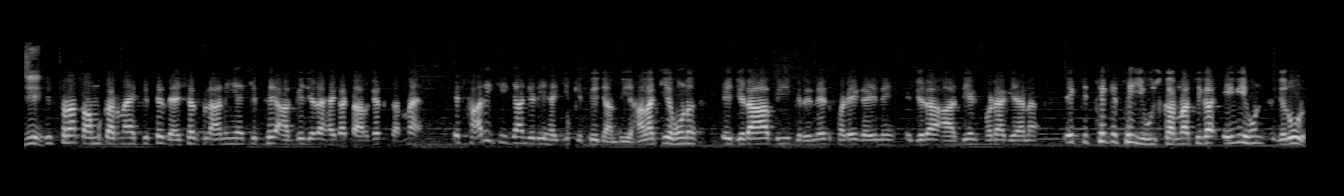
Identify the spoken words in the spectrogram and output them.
ਜੀ। ਕਿਸ ਤਰ੍ਹਾਂ ਕੰਮ ਕਰਨਾ ਹੈ ਕਿੱਥੇ ਦਹਿਸ਼ਤ ਫੈਲਾਣੀ ਹੈ ਕਿੱਥੇ ਅੱਗੇ ਜਿਹੜਾ ਹੈਗਾ ਟਾਰਗੇਟ ਕਰਨਾ ਹੈ ਇਹ ਸਾਰੀ ਚੀਜ਼ਾਂ ਜਿਹੜੀ ਹੈਗੀ ਕਿੱਥੇ ਜਾਂਦੀ ਹੈ ਹਾਲਾਂਕਿ ਹੁਣ ਇਹ ਜਿਹੜਾ ਵੀ ਗ੍ਰੇਨੇਡ ਫੜੇ ਗਏ ਨੇ ਇਹ ਜਿਹੜਾ ਆਰਡੀਐਕਸ ਫੜਿਆ ਗਿਆ ਨਾ ਇਹ ਕਿੱਥੇ ਕਿੱਥੇ ਯੂਜ਼ ਕਰਨਾ ਸੀਗਾ ਇਹ ਵੀ ਹੁਣ ਜ਼ਰੂਰ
